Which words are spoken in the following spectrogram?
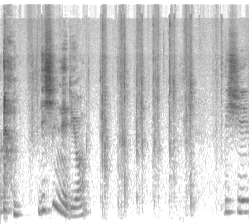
dişil ne diyor? Dişil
